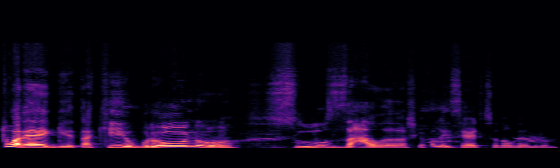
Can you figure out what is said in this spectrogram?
Tuareg tá aqui, o Bruno Luzala, acho que eu falei certo seu nome, né, Bruno?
